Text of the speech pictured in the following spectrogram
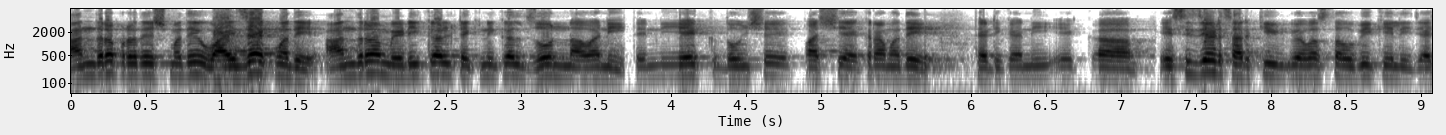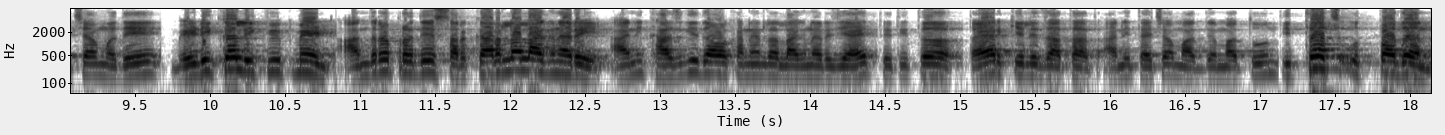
आंध्र प्रदेशमध्ये वायझॅकमध्ये आंध्र मेडिकल टेक्निकल झोन नावानी त्यांनी एक दोनशे पाचशे एकरामध्ये त्या ठिकाणी एक एसीझेड सारखी व्यवस्था उभी केली ज्याच्यामध्ये मेडिकल इक्विपमेंट आंध्र प्रदेश सरकारला लागणारे आणि खासगी दवाखान्याला लागणारे जे आहेत ते तिथं तयार केले जातात आणि त्याच्या माध्यमातून तिथंच उत्पादन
